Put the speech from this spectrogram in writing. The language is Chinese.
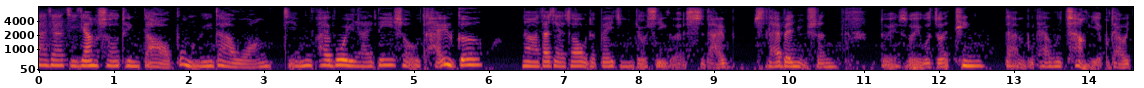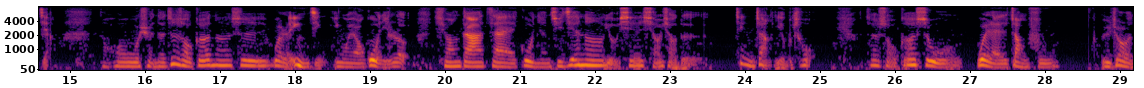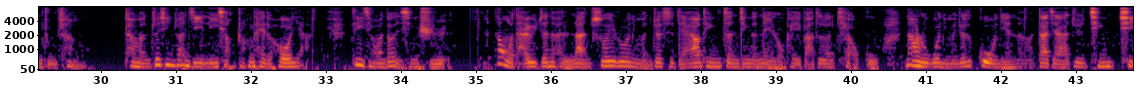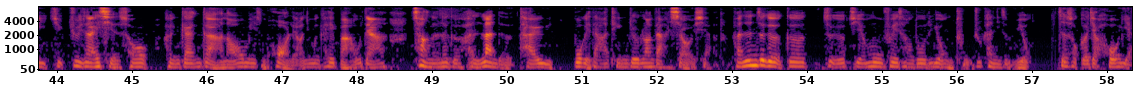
大家即将收听到《不努力大王》节目开播以来第一首台语歌。那大家也知道我的背景就是一个死台死台北女生，对，所以我只会听，但不太会唱，也不太会讲。然后我选的这首歌呢，是为了应景，因为要过年了，希望大家在过年期间呢，有些小小的进账也不错。这首歌是我未来的丈夫宇宙人主唱，他们最新专辑《理想状态》的后牙，自己讲完都很心虚。但我台语真的很烂，所以如果你们就是等下要听正经的内容，可以把这段跳过。那如果你们就是过年呢，大家就是亲戚聚聚在一起的时候很尴尬，然后没什么话聊，你们可以把我等下唱的那个很烂的台语播给大家听，就让大家笑一下。反正这个歌。这个节目非常多的用途，就看你怎么用。这首歌叫《好呀》。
